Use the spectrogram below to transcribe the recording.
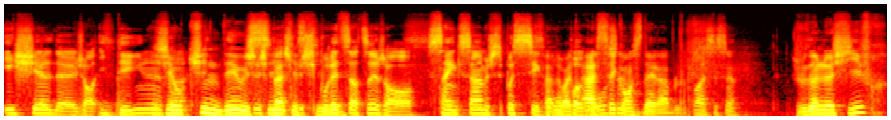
échelle de genre idée. J'ai aucune idée Je, aussi. je, je- je qui- pourrais te sortir genre 500, mais je sais pas si c'est gros ou pas être gros. assez ça. considérable. Ouais, c'est ça. Je vous donne le chiffre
